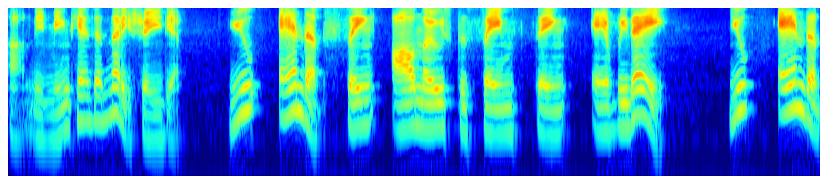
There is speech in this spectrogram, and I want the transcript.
啊，你明天在那里学一点。You end up saying almost the same thing every day. You end up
